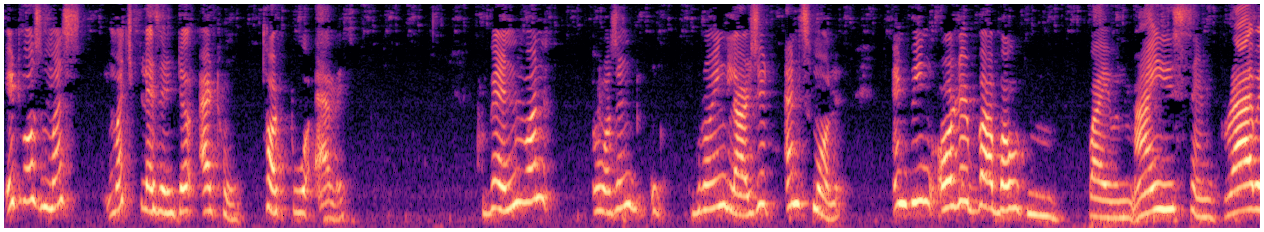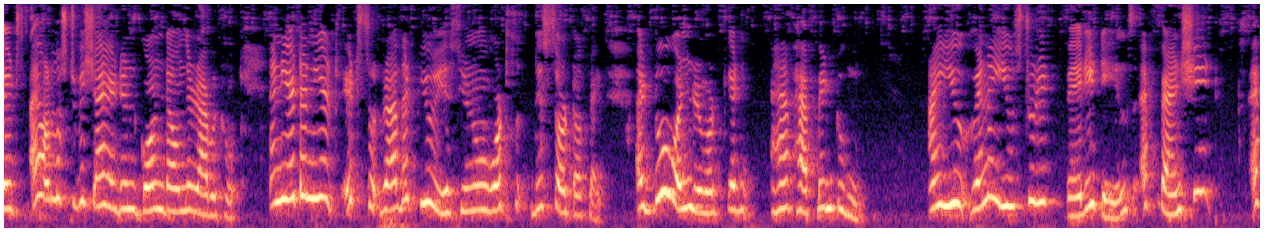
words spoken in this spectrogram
It was much, much pleasanter at home, thought poor Alice, when one wasn't growing larger and smaller and being ordered about by mice and rabbits. I almost wish I hadn't gone down the rabbit hole. And yet and yet, it's rather curious, you know, what's this sort of like. I do wonder what can have happened to me. I when I used to read fairy tales, I fancied I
